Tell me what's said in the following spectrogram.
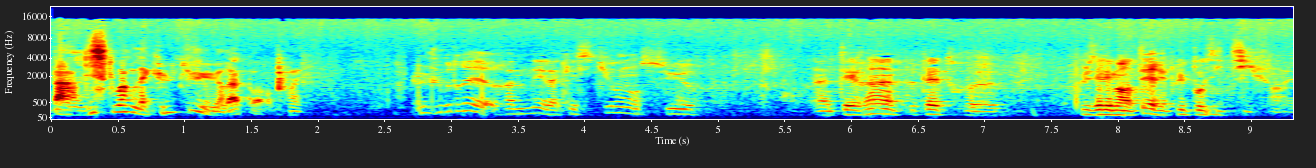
par l'histoire de la culture. D'accord. Je voudrais ramener la question sur un terrain peut-être euh, plus élémentaire et plus positif en même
